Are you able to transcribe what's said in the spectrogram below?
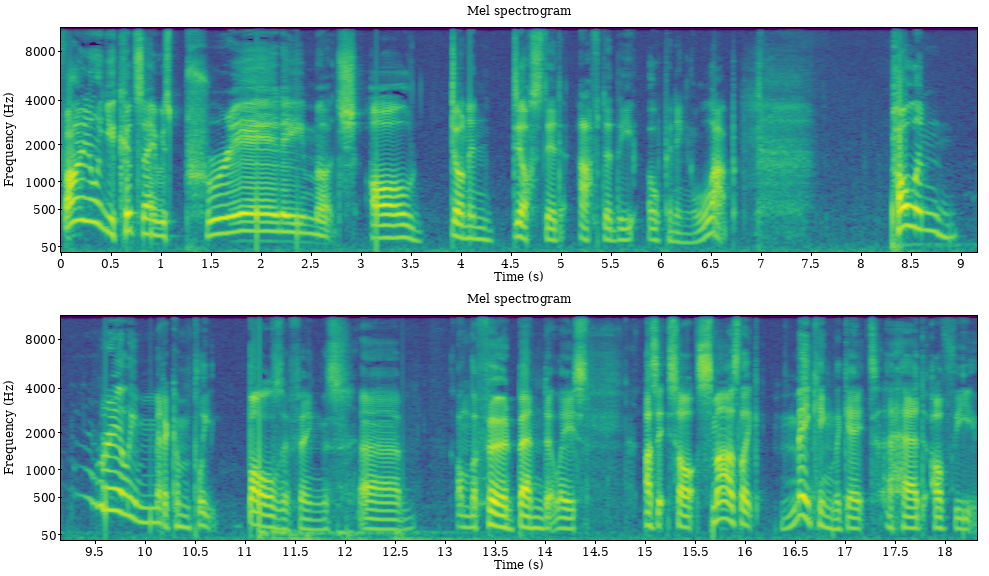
Final, you could say, was pretty much all done and dusted after the opening lap. Poland really made a complete balls of things, uh, on the third bend at least, as it saw Zmarzlik making the gate ahead of the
